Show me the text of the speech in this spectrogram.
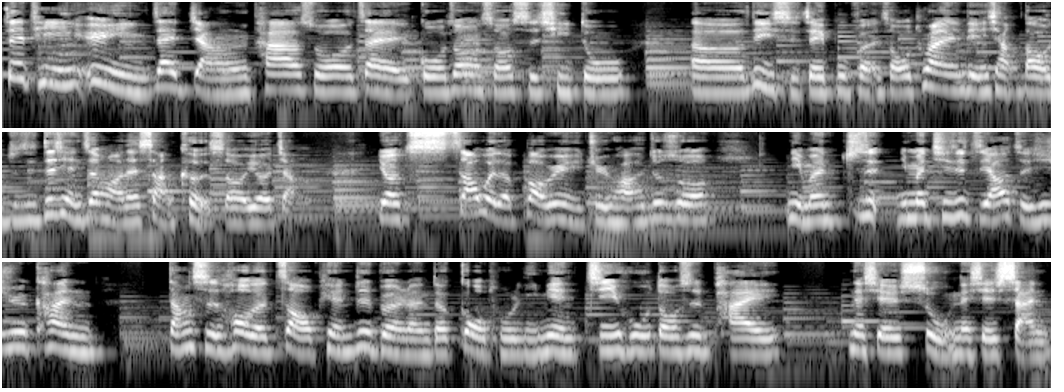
在听玉颖在讲，他说在国中的时候十七读呃历史这一部分的时候，我突然联想到，就是之前正华在上课的时候有讲，有稍微的抱怨一句话，就是说你们只你们其实只要仔细去看。当时候的照片，日本人的构图里面几乎都是拍那些树、那些山，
